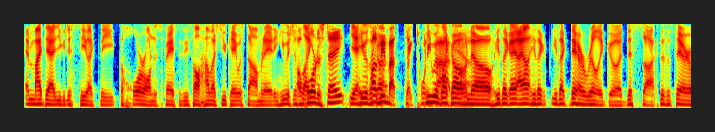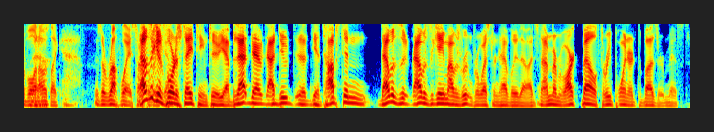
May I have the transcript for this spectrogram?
And my dad, you could just see like the the horror on his face as he saw how much UK was dominating. He was just Oh, like Florida State? Yeah, he was like, I like mean, oh- about, like, twenty. He was like, oh yeah. no. He's like, I, I- he's like, he's like, they're really good. This sucks. This is terrible. And I was like, ah, was a rough way to start. That was a good weekend. Florida State team too. Yeah, but that, that I do. Uh, yeah, Topston. That was the, that was the game I was rooting for Western heavily though. I, just, I remember Mark Bell three pointer at the buzzer missed.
